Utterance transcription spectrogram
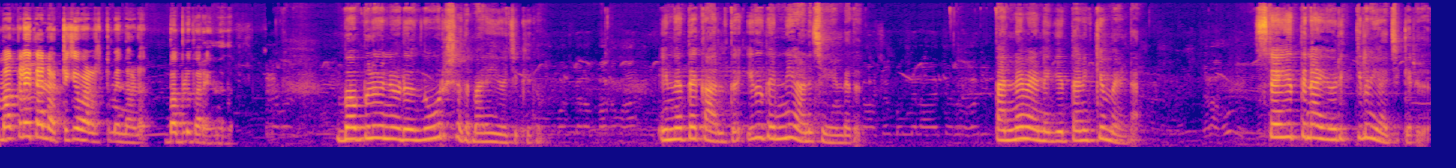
മക്കളെ താൻ ഒറ്റയ്ക്ക് വളർത്തുമെന്നാണ് ബബ്ലു പറയുന്നത് ബബ്ലുവിനോട് നൂറ് ശതമാനം യോജിക്കുന്നു ഇന്നത്തെ കാലത്ത് ഇത് തന്നെയാണ് ചെയ്യേണ്ടത് തന്നെ വേണമെങ്കിൽ തനിക്കും വേണ്ട. സ്നേഹത്തിനായി ഒരിക്കലും യാചിക്കരുത്.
